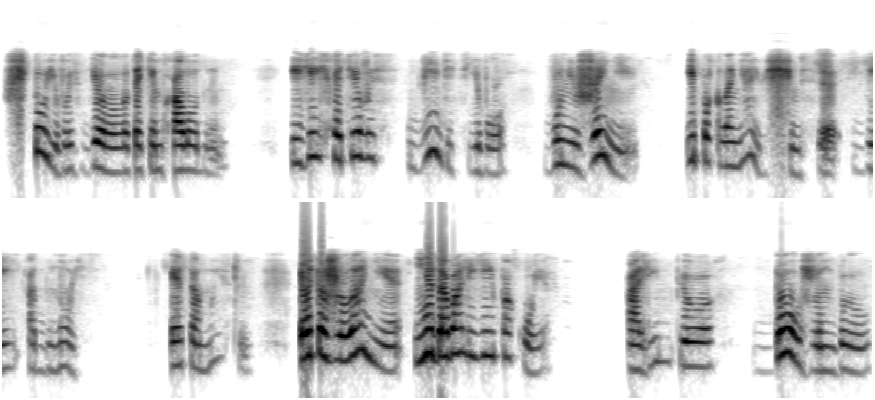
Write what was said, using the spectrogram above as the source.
что его сделало таким холодным, и ей хотелось видеть его в унижении и поклоняющимся ей одной. Эта мысль, это желание не давали ей покоя. Олимпио должен был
